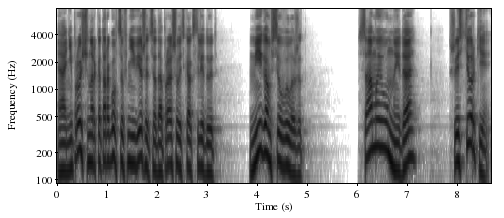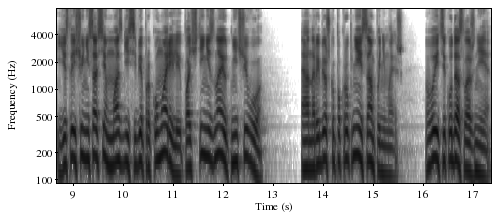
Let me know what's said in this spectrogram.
А не проще наркоторговцев не вешать, а допрашивать как следует. Мигом все выложит. Самые умные, да? Шестерки, если еще не совсем мозги себе прокумарили, почти не знают ничего. А на рыбешку покрупнее, сам понимаешь. Выйти куда сложнее.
